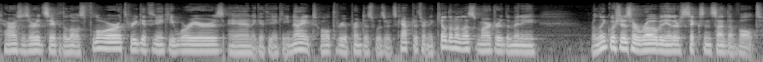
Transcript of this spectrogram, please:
Tower is deserted, save for the lowest floor. Three Githyanki warriors and a Githyanki knight hold three apprentice wizards captive, threatening to kill them unless Marjorie the Many relinquishes her robe and the other six inside the vault.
